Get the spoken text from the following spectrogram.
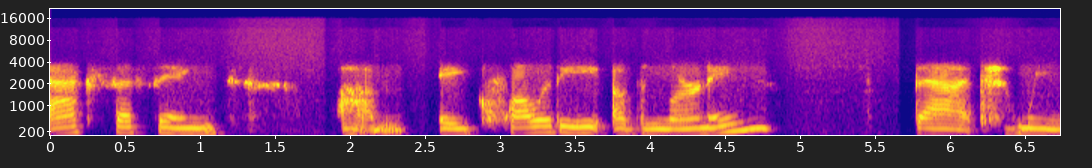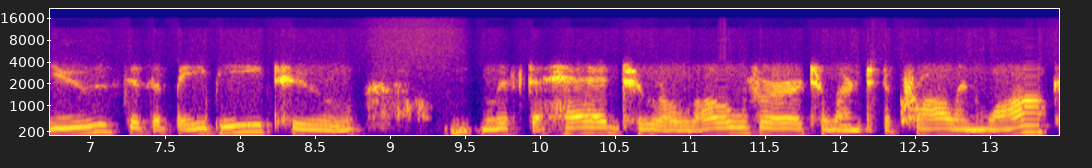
accessing um, a quality of learning that we used as a baby to lift a head, to roll over, to learn to crawl and walk.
